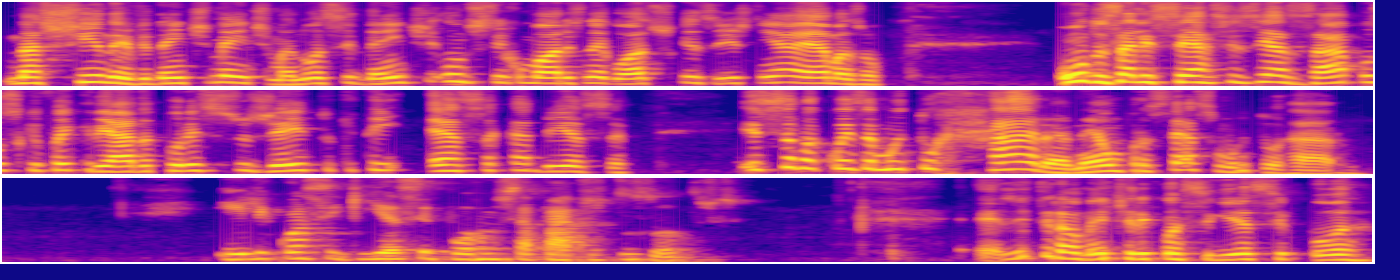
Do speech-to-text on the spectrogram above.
na China, evidentemente, mas no Ocidente, um dos cinco maiores negócios que existem é a Amazon. Um dos alicerces é a Zappos, que foi criada por esse sujeito que tem essa cabeça. Isso é uma coisa muito rara, né? É um processo muito raro. Ele conseguia se pôr nos sapatos dos outros é, literalmente ele conseguia se pôr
